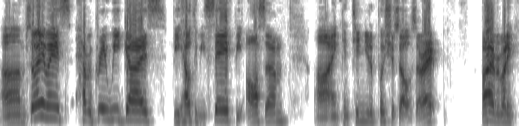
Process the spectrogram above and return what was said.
Um, so anyways, have a great week, guys. Be healthy, be safe, be awesome, uh, and continue to push yourselves, all right? Bye, everybody.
